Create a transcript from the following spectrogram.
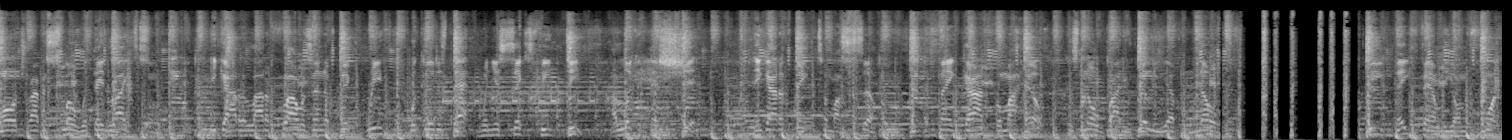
all driving slow with their lights on. He got a lot of flowers and a big wreath. What good is that when you're six feet deep? I look at that shit and gotta think to myself and thank God for my health, cause nobody really ever knows. We, they family on the front.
